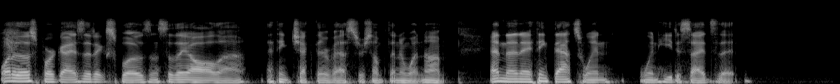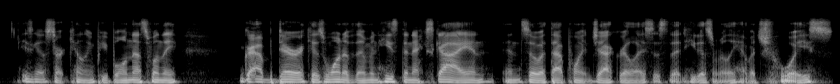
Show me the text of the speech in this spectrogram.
one of those poor guys that explodes, and so they all, uh, I think, check their vests or something and whatnot, and then I think that's when when he decides that he's gonna start killing people, and that's when they grab Derek as one of them, and he's the next guy, and and so at that point Jack realizes that he doesn't really have a choice,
